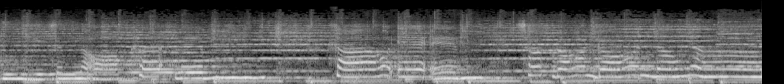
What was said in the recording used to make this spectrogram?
พี่จะหลอกเคละเล่มสาวเอเอ็มชักร้อนร้อนหนาวหนาว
